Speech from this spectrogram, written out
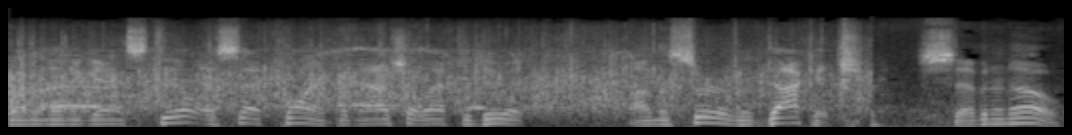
It in again. Still a set point, but now she'll have to do it on the serve of Dokic. 7 and 0.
